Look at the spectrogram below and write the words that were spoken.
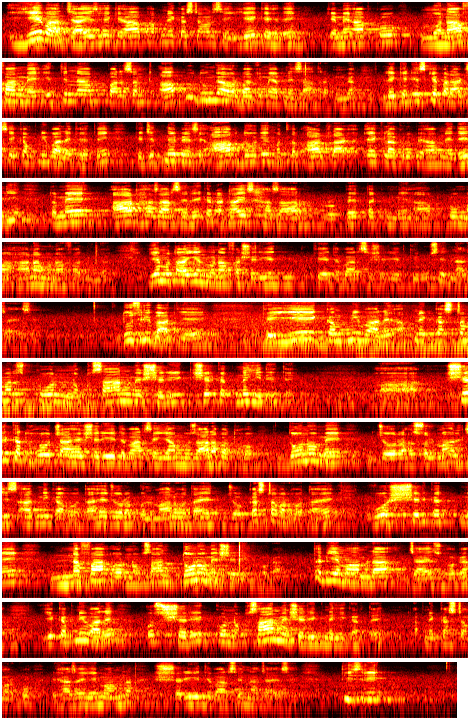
ये बात जायज़ है कि आप अपने कस्टमर से ये कह दें कि मैं आपको मुनाफा में इतना परसेंट आपको दूँगा और बाकी मैं अपने साथ रखूँगा। लेकिन इसके बरक्स ये कंपनी वाले कहते हैं कि जितने पैसे आप दोगे मतलब आठ लाख, एक लाख रुपए आपने दे दिए तो मैं आठ हज़ार से लेकर अट्ठाईस हज़ार रुपये तक मैं आपको माहाना मुनाफा दूँगा। ये मुतन मुनाफा शरीय के अतबार से शरीय की रूह से नाजायज़ है। दूसरी बात यह है कि ये कंपनी वाले अपने कस्टमर्स को नुकसान में शरीक, शिरकत नहीं देते। शिरकत हो, चाहे शरी एतबार से या मुजारबत हो, दोनों में जो रसुलमाल जिस आदमी का होता है, जो रब्बुलमाल होता है, जो कस्टमर होता है, वो शिरकत में नफ़ा और नुकसान दोनों में शरीक होगा। तब ये मामला जायज़ होगा। ये कंपनी वाले उस शरीक को नुकसान में शरीक नहीं करते, अपने कस्टमर को। लिहाजा ये मामला शरी एतबार से नाजायज़ है। तीसरी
